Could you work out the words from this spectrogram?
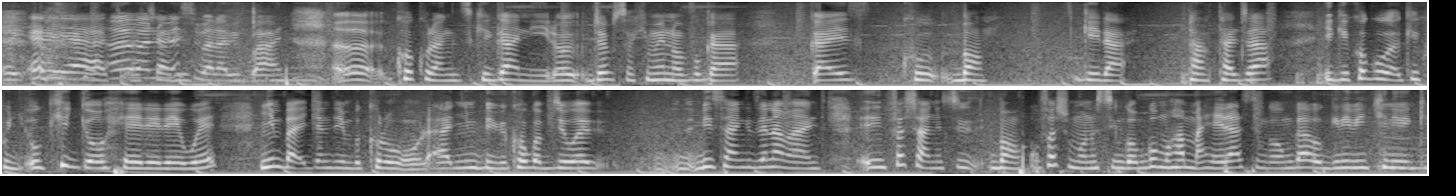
Abantu benshi barabigwanya. Eh, ko kurangiza ikiganiro je gusa kimwe novuga guys ku bon. Gira partaja igikorwa ukiryohererewe nyimba ijya ndirimbo ikuruhura nyimba ibikorwa byiwe bisangize n'abandi. Imfashanyo si bon gufasha umuntu si ngombwa umuha amahera si ngombwa ugira ibiki n'ibiki.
